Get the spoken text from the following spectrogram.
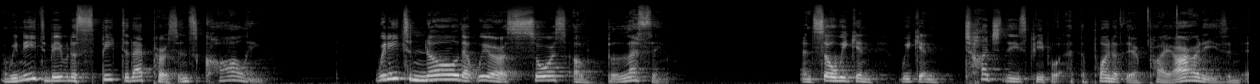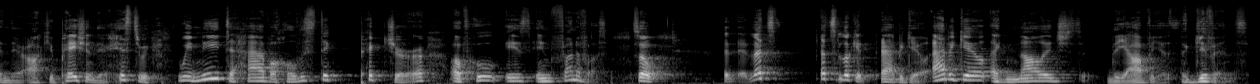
And we need to be able to speak to that person's calling. We need to know that we are a source of blessing. And so we can, we can touch these people at the point of their priorities and, and their occupation, their history. We need to have a holistic picture of who is in front of us. So uh, uh, let's let's look at Abigail. Abigail acknowledged the obvious, the givens.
